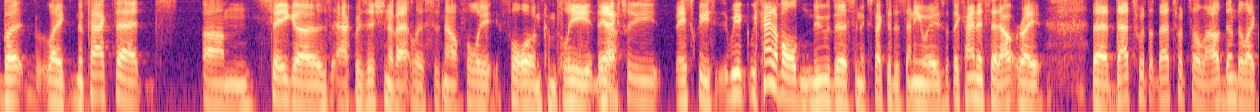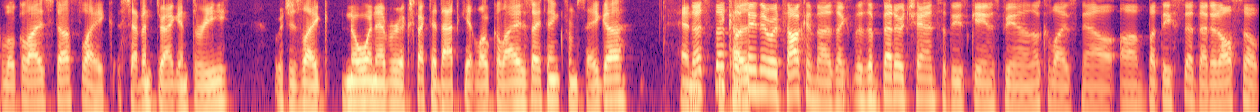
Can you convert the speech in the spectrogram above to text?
but like the fact that um, Sega's acquisition of Atlus is now fully full and complete. They Yeah. actually basically we, we kind of all knew this and expected this anyways, but they kind of said outright that that's what that's what's allowed them to like localize stuff like Seventh Dragon Three, which is like no one ever expected that to get localized. I think from Sega. And That's that's because, the thing they were talking about. Is like there's a better chance of these games being localized now. Um, but they said that it also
